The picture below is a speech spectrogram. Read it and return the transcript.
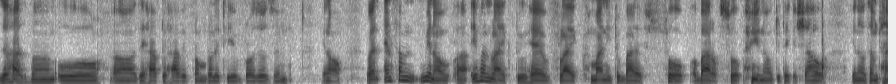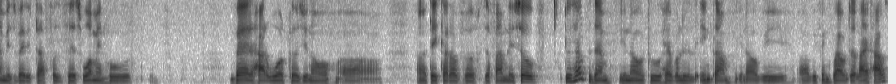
the husband or uh, they have to have it from relative brothers and you know. But and some you know uh, even like to have like money to buy soap a bar of soap you know to take a shower you know sometimes it's very tough for this woman who very hard workers you know uh, uh take care of uh, the family. So to help them, you know, to have a little income. You know, we uh, we think about the lighthouse,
